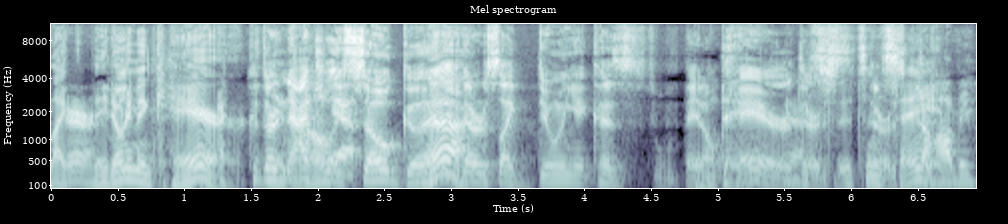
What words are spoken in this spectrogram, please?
like care. they don't even care. Because they're naturally Yeah. so good. Yeah. and They're just like doing it because they don't care. yeah, they're it's- just, it's they're just- insane. It's a hobby.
